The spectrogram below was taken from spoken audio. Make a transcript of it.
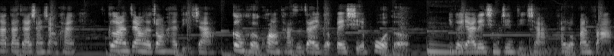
那大家想想看，个案这样的状态底下，更何况他是在一个被胁迫的嗯一个压力情境底下，他有办法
